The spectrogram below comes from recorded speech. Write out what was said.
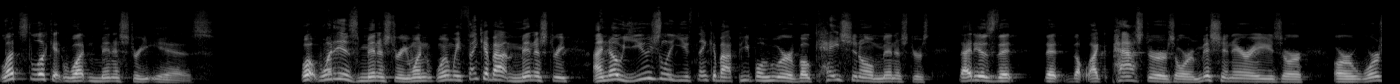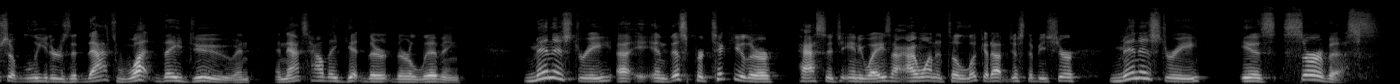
let's look at what ministry is. What, what is ministry? When, when we think about ministry, I know usually you think about people who are vocational ministers. That is, that, that, that like pastors or missionaries or, or worship leaders that that's what they do and, and that's how they get their, their living. Ministry, uh, in this particular passage, anyways, I, I wanted to look it up just to be sure. Ministry is service.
